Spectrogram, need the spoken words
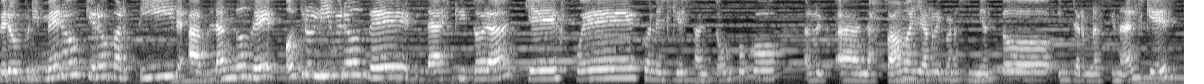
Pero primero quiero partir hablando de otro libro de la escritora que fue con el que saltó un poco a la fama y al reconocimiento internacional, que es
